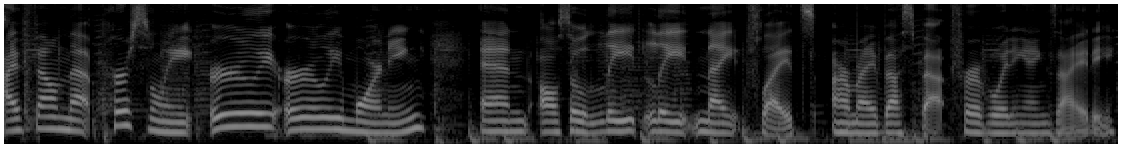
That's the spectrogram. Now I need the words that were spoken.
I found that personally, early, early morning and also late, late night flights are my best bet for avoiding anxiety.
